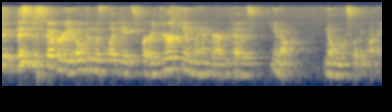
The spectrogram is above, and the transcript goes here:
this discovery opened the floodgates for a European land grab because, you know, no one was living on it.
